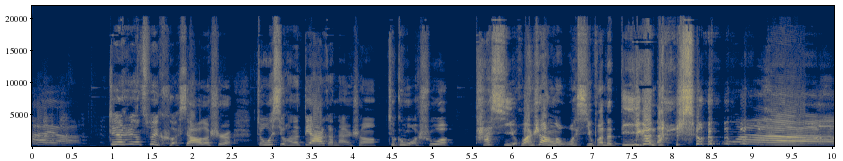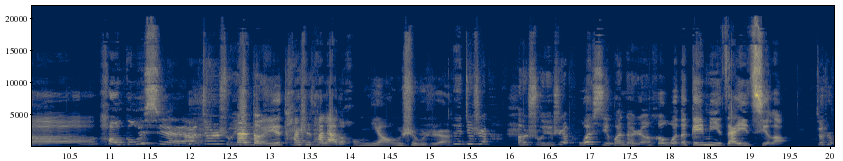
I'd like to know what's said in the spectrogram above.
哎呀，这件事情最可笑的是，就我喜欢的第二个男生就跟我说，他喜欢上了我喜欢的第一个男生。哇，好狗血呀！于那等于他是他俩的红娘，是不是？对，就是。呃，属于是我喜欢的人和我的 gay 蜜在一起了，就是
